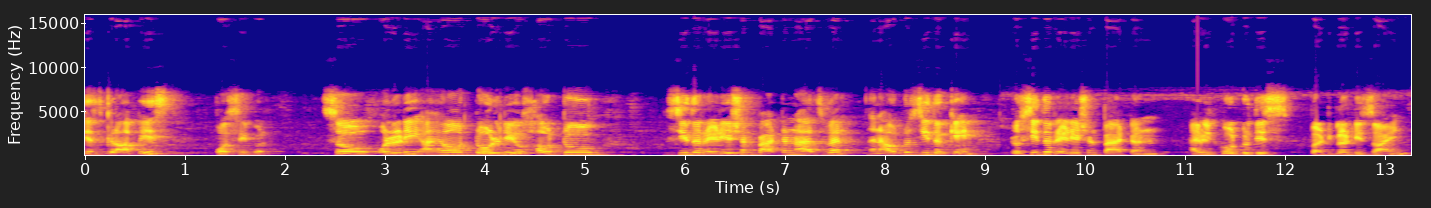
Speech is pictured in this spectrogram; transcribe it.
this graph is possible. So already i have told you how to see the radiation pattern as well and how to see the gain. To see the radiation pattern i will go to this particular design.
